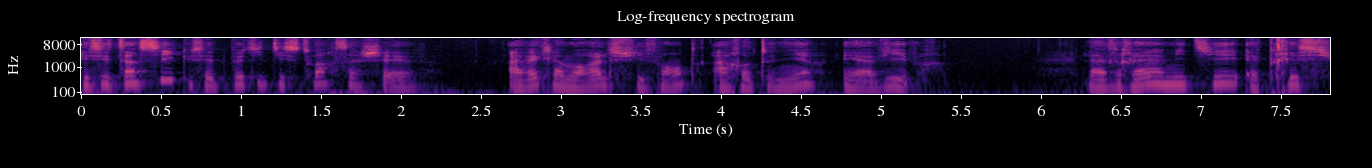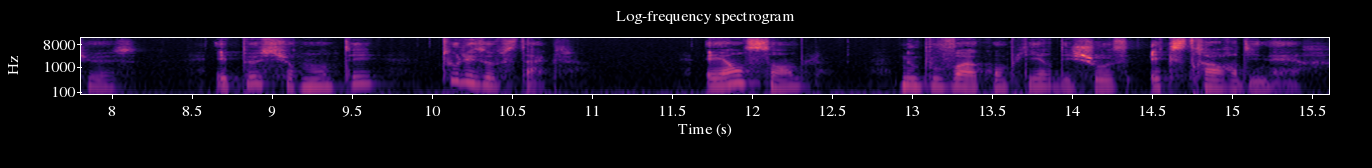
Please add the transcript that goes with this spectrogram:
Et c'est ainsi que cette petite histoire s'achève, avec la morale suivante à retenir et à vivre. La vraie amitié est précieuse et peut surmonter tous les obstacles. Et ensemble, nous pouvons accomplir des choses extraordinaires.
